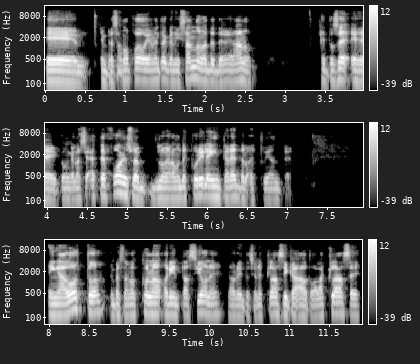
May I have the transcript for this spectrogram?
Eh, empezamos pues obviamente organizándonos desde verano. Entonces, eh, con gracias a este forms pues, logramos descubrir el interés de los estudiantes. En agosto empezamos con las orientaciones, las orientaciones clásicas a todas las clases,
